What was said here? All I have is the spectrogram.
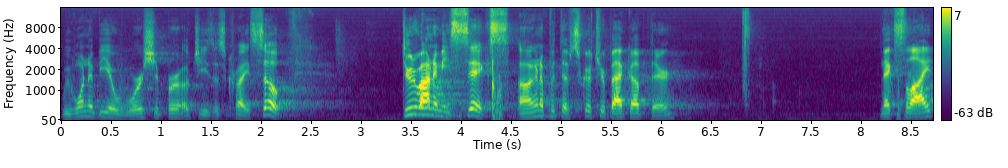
We want to be a worshiper of Jesus Christ. So, Deuteronomy 6, I'm going to put the scripture back up there. Next slide.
